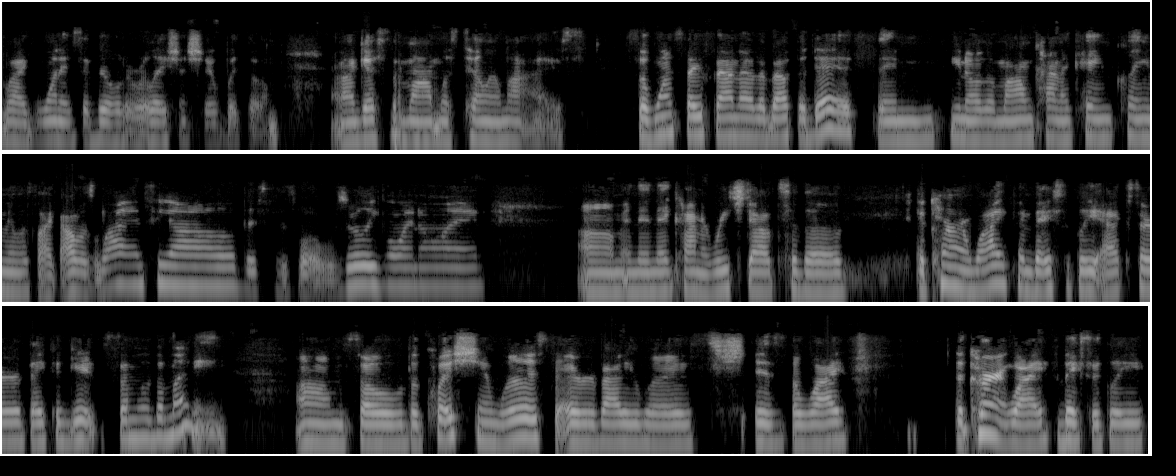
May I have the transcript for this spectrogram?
like wanted to build a relationship with them. And I guess the mom was telling lies. So once they found out about the death, then you know the mom kind of came clean and was like, "I was lying to y'all. This is what was really going on." Um, and then they kind of reached out to the the current wife and basically asked her if they could get some of the money. Um, so the question was to everybody was, is the wife, the current wife, basically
